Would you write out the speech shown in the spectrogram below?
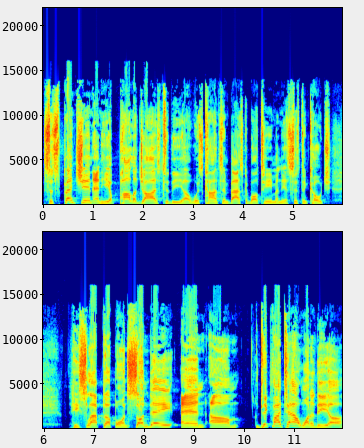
suspension, and he apologized to the uh, Wisconsin basketball team and the assistant coach. He slapped up on Sunday, and um, Dick Vitale, one of the uh,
